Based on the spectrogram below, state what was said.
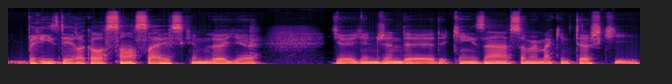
brise des records sans cesse. Comme là, il y a y, a, une jeune de, de 15 ans, Summer McIntosh, qui,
